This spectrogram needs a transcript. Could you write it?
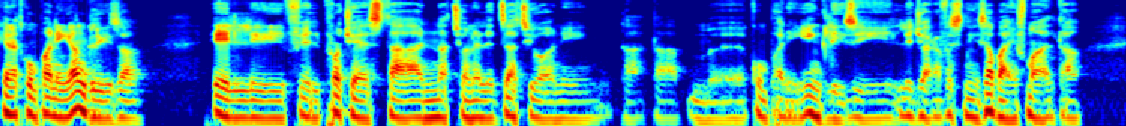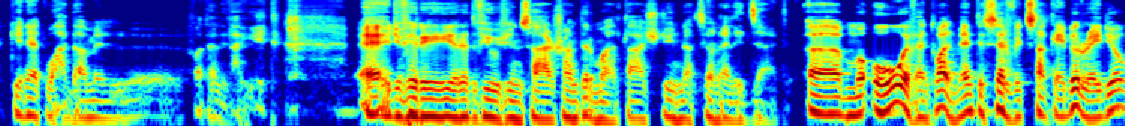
kienet kumpanija Ingliża illi fil-proċess ta' nazzjonalizzazzjoni ta' kumpaniji Ingliżi li ġara fis-snin 70 f'Malta. Malta Kienet waħda mill-fatalitajiet. Eh, ġifiri, Red Fusion sar xandir Malta għax ġin nazjonalizzat. Ehm, u eventualment il-servizz ta' cable radio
